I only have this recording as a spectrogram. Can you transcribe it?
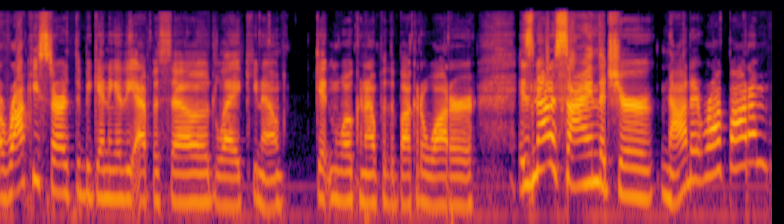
a rocky start at the beginning of the episode, like, you know, getting woken up with a bucket of water is not a sign that you're not at rock bottom.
